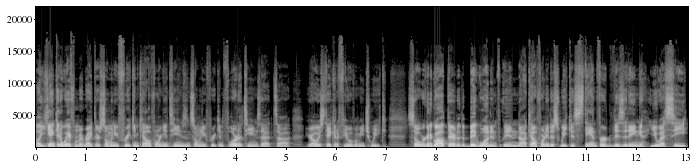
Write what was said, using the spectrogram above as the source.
well, you can't get away from it, right? There's so many freaking California teams and so many freaking Florida teams that uh, you're always taking a few of them each week. So we're to go out there to the big one in in uh, California this week is Stanford visiting USC,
